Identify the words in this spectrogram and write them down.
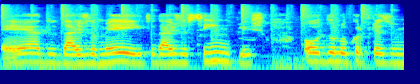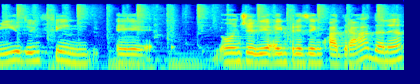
é, do DAS do MEI, do DAS do Simples ou do lucro presumido, enfim, é, onde a empresa é enquadrada, né?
